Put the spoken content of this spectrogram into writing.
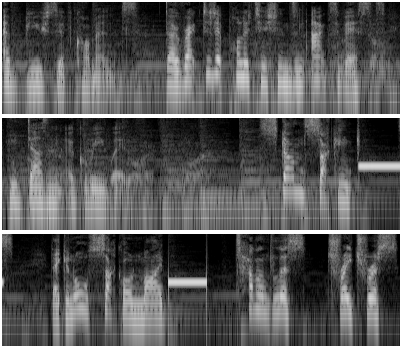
abusive comments directed at politicians and activists he doesn't agree with. Scum sucking They can all suck on my talentless, traitorous.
